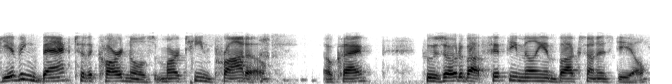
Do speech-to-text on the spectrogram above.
giving back to the Cardinals Martin Prado, okay, who's owed about 50 million bucks on his deal.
